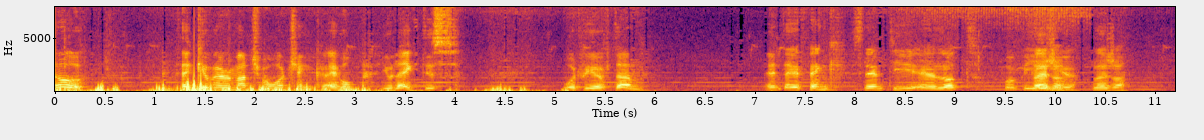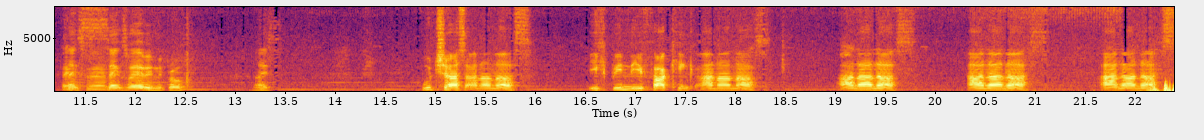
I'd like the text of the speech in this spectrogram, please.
So, thank you very much for watching. I hope you like this, what we have done. And I thank Slam T a lot for being Pleasure, here. pleasure. Thanks, Thanks, man. thanks for having me, bro. Nice. Futschas Ananas. Ich bin die fucking Ananas. Ananas. Ananas. Ananas.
